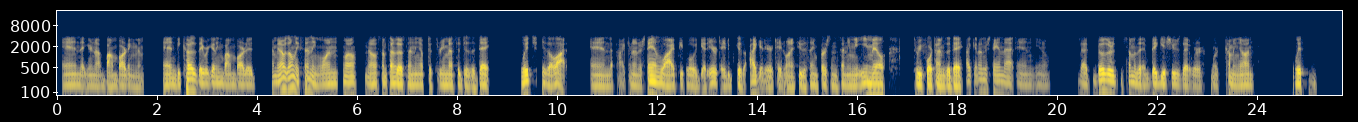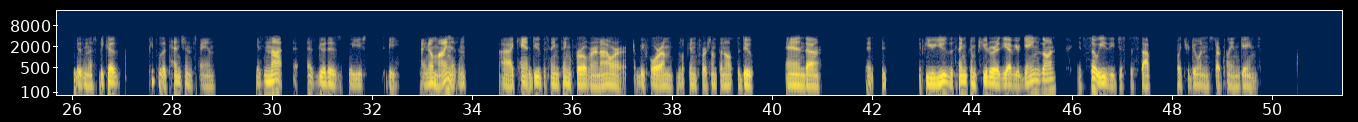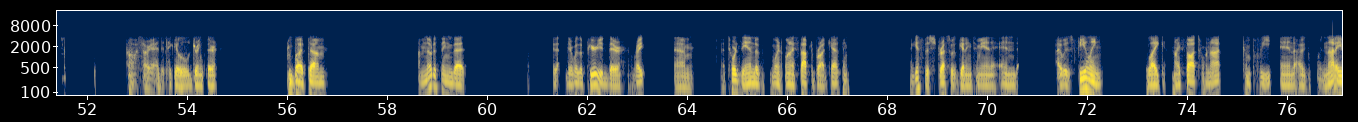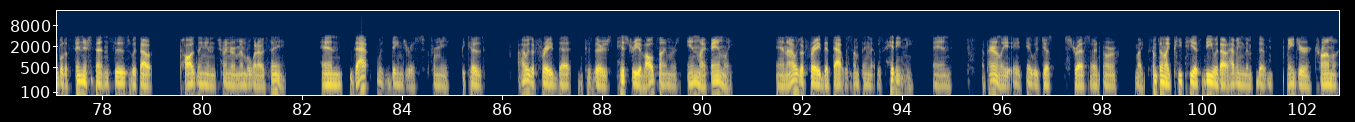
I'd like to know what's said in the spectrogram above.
and that you're not bombarding them. And because they were getting bombarded, I mean, I was only sending one. Well, no, sometimes I was sending up to three messages a day, which is a lot. And I can understand why people would get irritated because I get irritated when I see the same person sending me email three, four times a day. I can understand that, and you know, that those are some of the big issues that were were coming on with business because people's attention span is not as good as we used to be. I know mine isn't. I can't do the same thing for over an hour before I'm looking for something else to do. And uh it, it if you use the same computer as you have your games on, it's so easy just to stop what you're doing and start playing games. Oh, sorry, I had to take a little drink there. But um I'm noticing that there was a period there, right, um, towards the end of when when I stopped broadcasting. I guess the stress was getting to me, and and I was feeling like my thoughts were not complete, and I was not able to finish sentences without pausing and trying to remember what I was saying. And that was dangerous for me because I was afraid that because there's history of Alzheimer's in my family, and I was afraid that that was something that was hitting me, and apparently it it was just stress or, or like something like PTSD without having the the major trauma.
